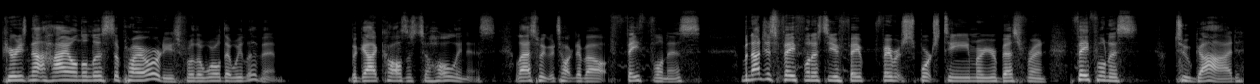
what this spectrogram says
Purity is not high on the list of priorities for the world that we live in but God calls us to holiness. Last week we talked about faithfulness, But not just faithfulness to your fav- favorite sports team or your best friend, faithfulness to God,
